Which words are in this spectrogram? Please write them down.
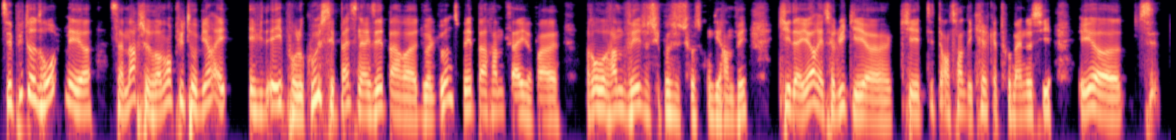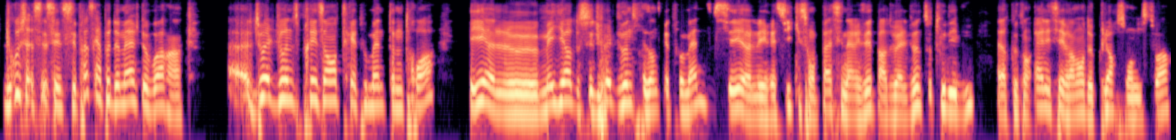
c'est plutôt drôle, mais euh, ça marche vraiment plutôt bien. Et, et, pour le coup, c'est pas scénarisé par euh, Dual Jones, mais par Ram enfin, Ram V, je suppose, je suppose qu'on dit Ram V, qui d'ailleurs est celui qui, euh, qui était en train d'écrire Catwoman aussi. Et euh, du coup, c'est presque un peu dommage de voir un, euh, Dual Jones présente Catwoman tome 3 et euh, le meilleur de ce Dual Jones présente Catwoman, c'est euh, les récits qui sont pas scénarisés par Dual Jones au tout début, alors que quand elle essaie vraiment de clore son histoire,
